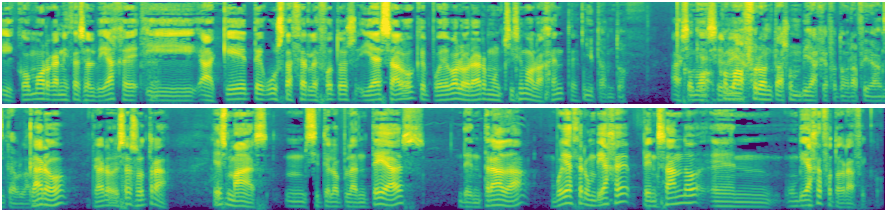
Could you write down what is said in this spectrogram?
y cómo organizas el viaje y a qué te gusta hacerle fotos, ya es algo que puede valorar muchísimo a la gente. Y tanto. ¿Cómo, ¿Cómo, afrontas un viaje fotográficamente hablando? Claro, claro, esa es otra. Es más, mm, si te lo planteas de entrada, voy a hacer un viaje pensando en un viaje fotográfico.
